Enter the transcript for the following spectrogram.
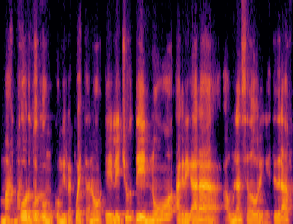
más corto con, con, mi respuesta. ¿no? El hecho de no agregar a, a, un lanzador en este draft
